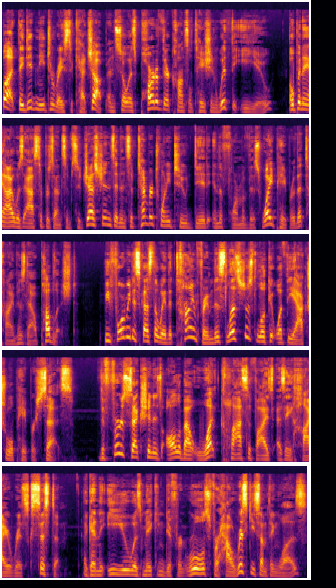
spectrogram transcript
But they did need to race to catch up, and so as part of their consultation with the EU, OpenAI was asked to present some suggestions, and in September 22 did in the form of this white paper that Time has now published. Before we discuss the way that Time frame this, let's just look at what the actual paper says. The first section is all about what classifies as a high risk system. Again, the EU was making different rules for how risky something was,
